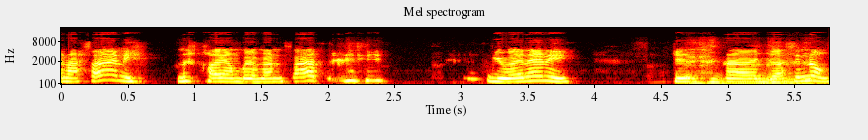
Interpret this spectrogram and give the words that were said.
penasaran nih, nakal yang bermanfaat. Gimana nih? Kita eh, jelasin dong.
